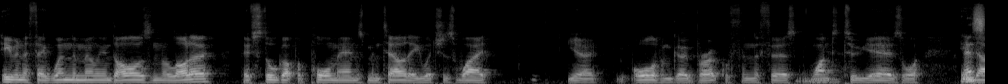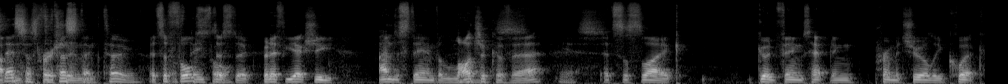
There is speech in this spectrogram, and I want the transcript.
even if they win the million dollars in the lotto, they've still got the poor man's mentality, which is why, you know, all of them go broke within the first one Yeah. to two years or end That's up that's in a depression. statistic too. It's a full people. statistic, but if you actually understand the logic Yes. of that, Yes. it's just like good things happening prematurely quick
